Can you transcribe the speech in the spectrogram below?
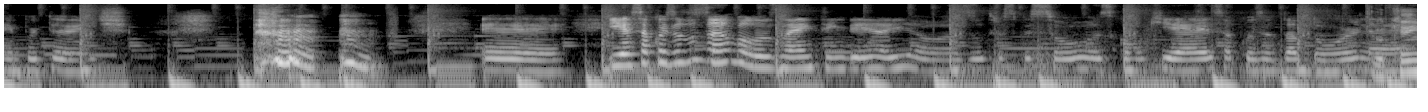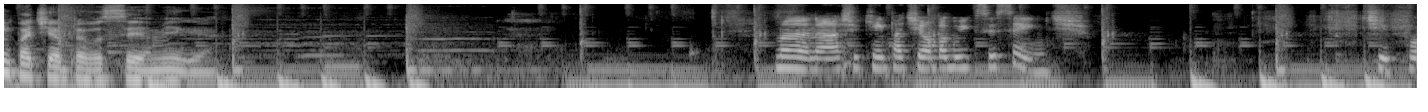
É importante. é, e essa coisa dos ângulos, né? Entender aí, ó, as outras pessoas, como que é essa coisa da dor, né? O que é empatia para você, amiga? Mano, eu acho que empatia é um bagulho que você sente. Tipo,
